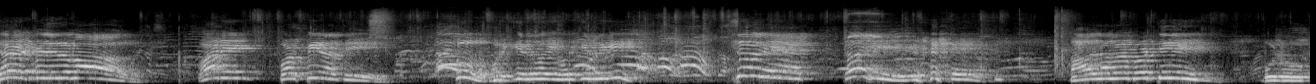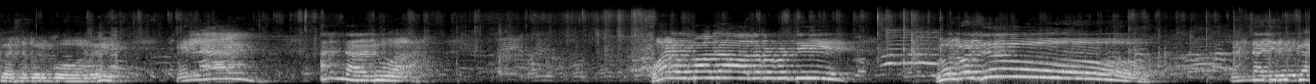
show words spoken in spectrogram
Third percent foul. Warning for penalty. Oh, huh, berikir lagi, berikir lagi. Sulit. Hai. Foul number 14. Buluga sa berbola eh. Anda dua. One of number 14. Goal for two. Nanda diduga.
